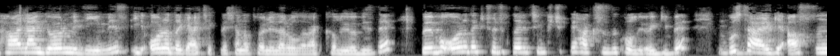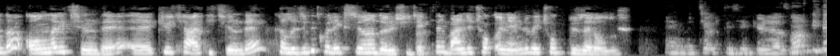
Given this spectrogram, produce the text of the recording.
halen görmediğimiz, orada gerçekleşen atölyeler olarak kalıyor bizde. Ve bu oradaki çocuklar için küçük bir haksızlık oluyor gibi. Bu sergi aslında onlar için de, e, Küçükhart için de kalıcı bir koleksiyona dönüşecektir. Bence çok önemli ve çok güzel olur. Evet çok teşekkür ederim. o zaman. Bir de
